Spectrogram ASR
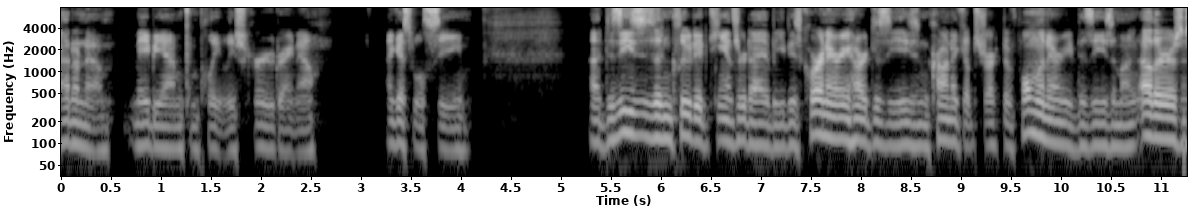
I don't know. Maybe I'm completely screwed right now. I guess we'll see. Uh, diseases included cancer, diabetes, coronary heart disease, and chronic obstructive pulmonary disease, among others.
